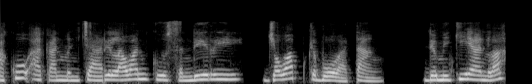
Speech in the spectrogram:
Aku akan mencari lawanku sendiri, jawab keboatang. Demikianlah,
